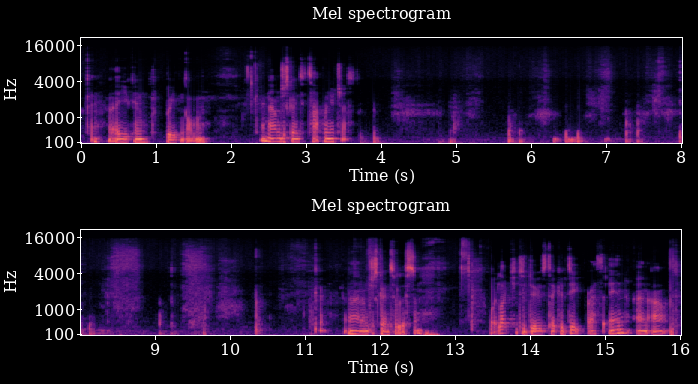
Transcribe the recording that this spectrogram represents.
Okay, uh, you can breathe normally. Okay, now I'm just going to tap on your chest. Okay, and I'm just going to listen. What I'd like you to do is take a deep breath in and out,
